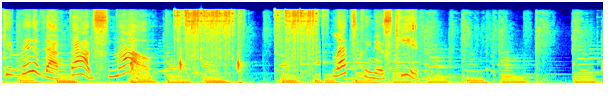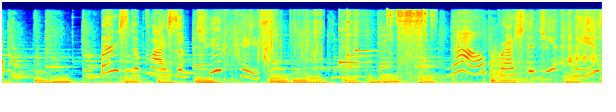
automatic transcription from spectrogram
Get rid of that bad smell. Let's clean his teeth. Apply some toothpaste. Now, brush the teeth, please.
